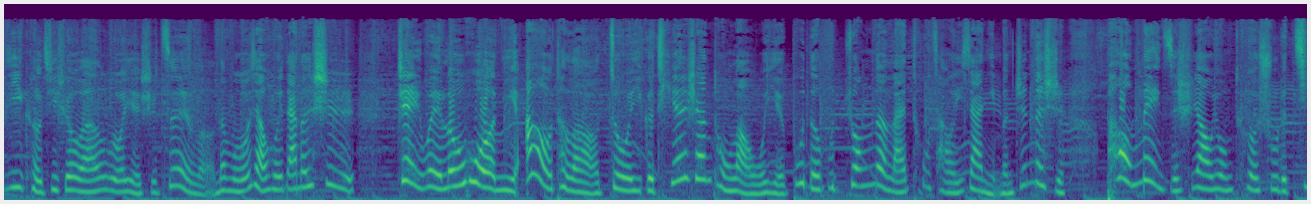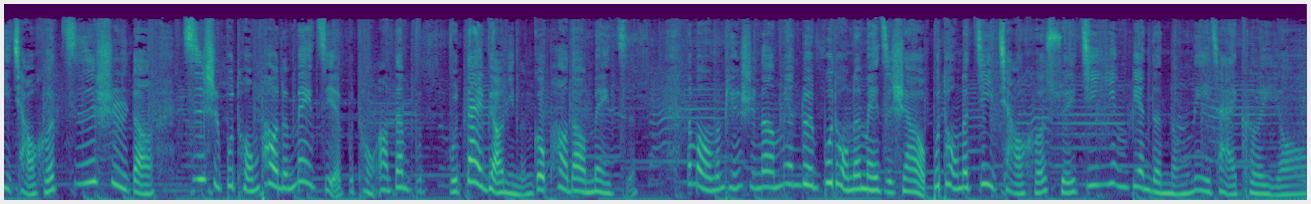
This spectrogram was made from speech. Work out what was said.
一口气说完，我也是醉了。那么我想回答的是，这位 low 货你 out 了。作为一个天山童姥，我也不得不装嫩来吐槽一下你们，真的是泡妹子是要用特殊的技巧和姿势的，姿势不同泡的妹子也不同啊，但不不代表你能够泡到妹子。那么我们平时呢，面对不同的妹子是要有不同的技巧和随机应变的能力才可以哦。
